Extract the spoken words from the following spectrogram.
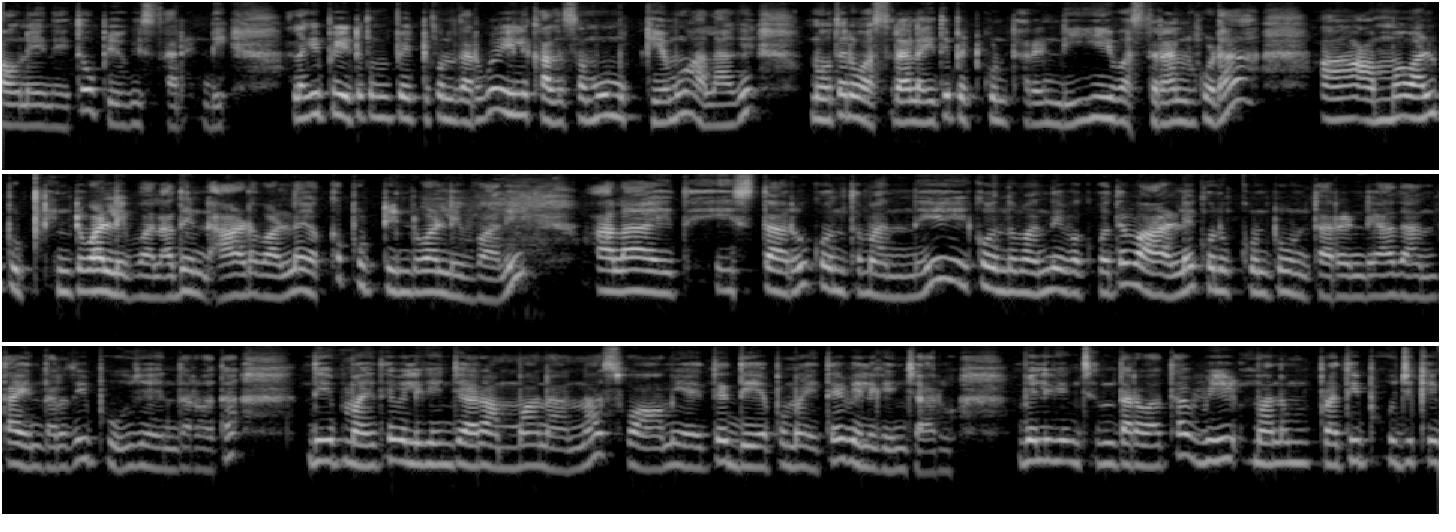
ఆవు నెయ్యిని అయితే ఉపయోగిస్తారండి. అలాగే పీఠకం పెట్టుకున్న తర్వాత వీళ్ళు కలసము ముఖ్యము అలాగే నూతన వస్త్రాలు అయితే పెట్టుకుంటారండి. ఈ వస్త్రాలను కూడా అమ్మ వాళ్ళు పుట్టింటి వాళ్ళు ఇవ్వాలి. అదే ఆడవాళ్ళ యొక్క పుట్టింటి వాళ్ళు ఇవ్వాలి. అలా అయితే ఇస్తారు కొంతమంది. కొంతమంది ఇవ్వకపోతే వాళ్ళే కొనుక్కుంటూ ఉంటారండి. అదంతా అయిన తర్వాత ఈ పూజ అయిన తర్వాత దీపం అయితే వెలిగించారు అమ్మ నాన్న స్వామి అయితే దీపం అయితే వెలిగించారు. వెలిగించిన తర్వాత వీ మనం ప్రతి పూజకి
